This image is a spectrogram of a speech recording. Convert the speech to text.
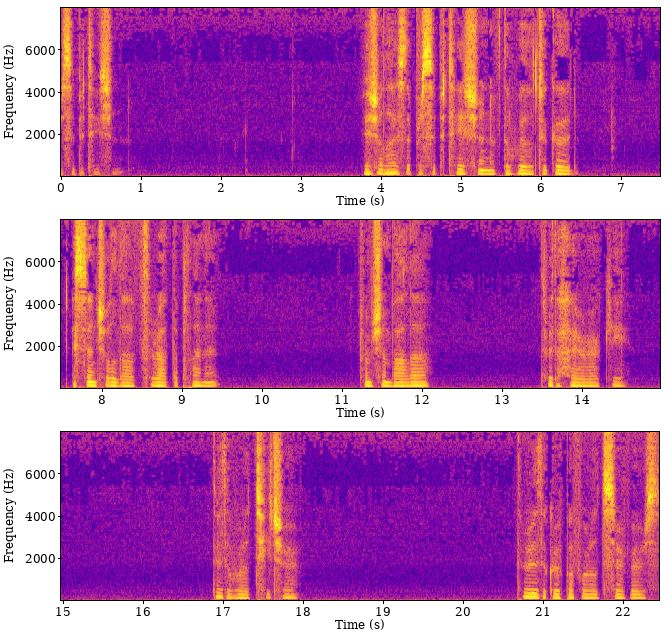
Precipitation. Visualize the precipitation of the will to good, essential love throughout the planet, from Shambhala through the hierarchy, through the world teacher, through the group of world servers,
